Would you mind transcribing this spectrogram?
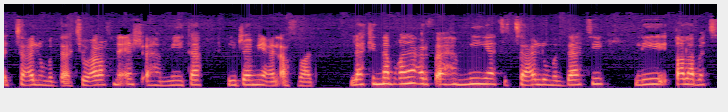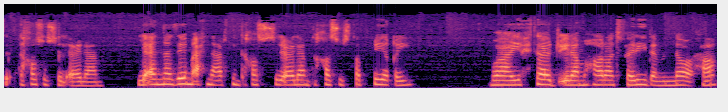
التعلم الذاتي وعرفنا إيش أهميته لجميع الأفراد، لكن نبغى نعرف أهمية التعلم الذاتي لطلبة تخصص الإعلام، لأن زي ما إحنا عارفين تخصص الإعلام تخصص تطبيقي ويحتاج إلى مهارات فريدة من نوعها،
